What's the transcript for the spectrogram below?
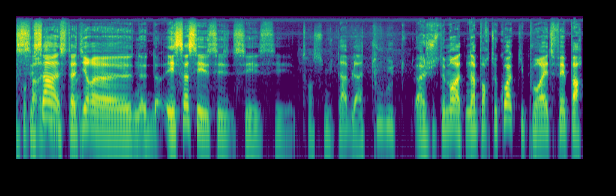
c'est ça, c'est-à-dire euh, et ça c'est, transmutable à tout, à justement à n'importe quoi qui pourrait être fait par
